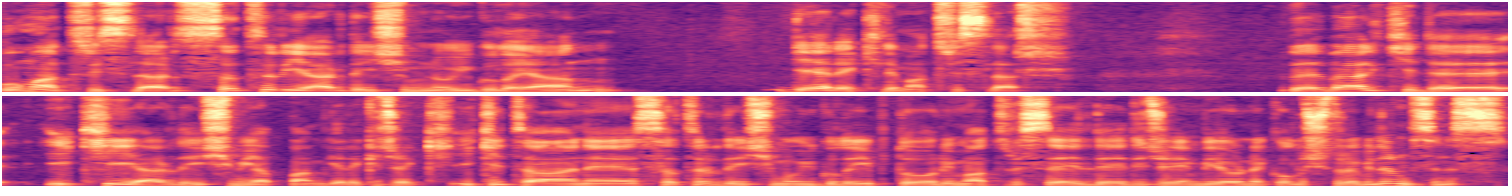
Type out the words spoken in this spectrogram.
Bu matrisler satır yer değişimini uygulayan gerekli matrisler. Ve belki de iki yer değişimi yapmam gerekecek. İki tane satır değişimi uygulayıp doğru matrisi elde edeceğim bir örnek oluşturabilir misiniz?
